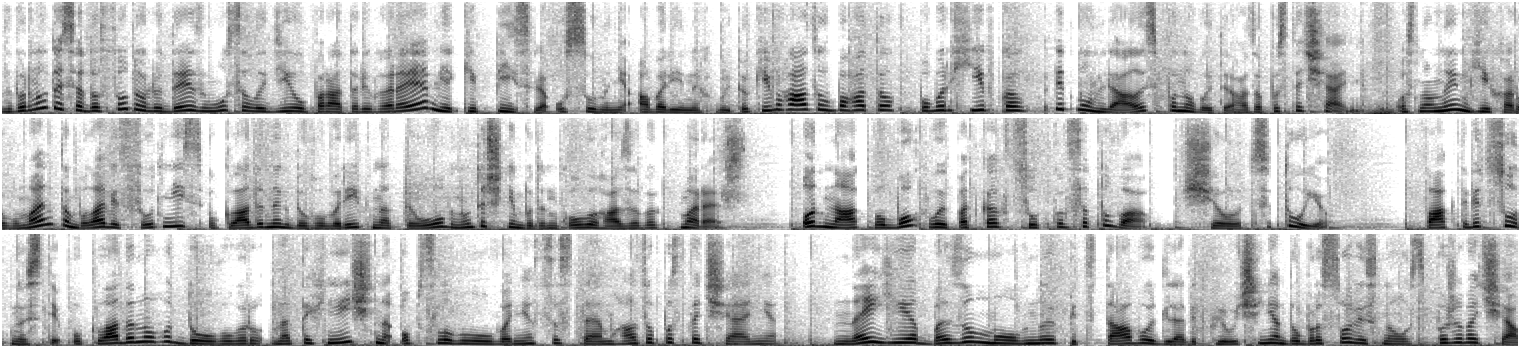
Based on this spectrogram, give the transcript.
Звернутися до суду людей змусили дії операторів ГРМ, які після усунення аварійних витоків газу в багатоповерхівках відмовлялись поновити газопостачання. Основним їх аргументом була відсутність укладених договорів на ТО внутрішньобудинкових газових мереж. Однак в обох випадках суд констатував, що цитую. Факт відсутності укладеного договору на технічне обслуговування систем газопостачання не є безумовною підставою для відключення добросовісного споживача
